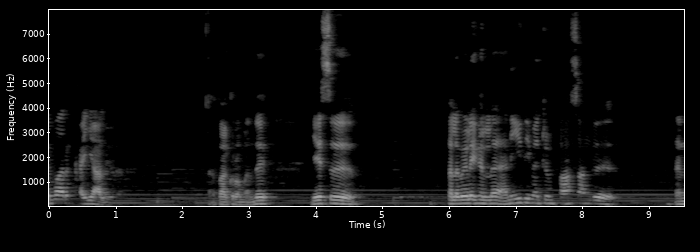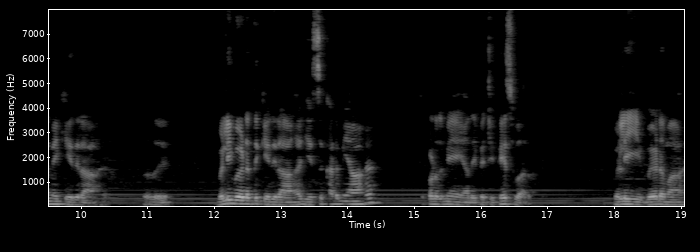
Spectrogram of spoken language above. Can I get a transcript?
எவ்வாறு கையாளுகிறது? பார்க்குறோம் வந்து இயேசு பல வேளைகளில் அநீதி மற்றும் பாசாங்கு தன்மைக்கு எதிராக அதாவது வெளிவேடத்துக்கு எதிராக இயேசு கடுமையாக எப்பொழுதுமே அதை பற்றி பேசுவார். வெளி வேடமாக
